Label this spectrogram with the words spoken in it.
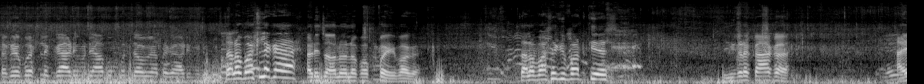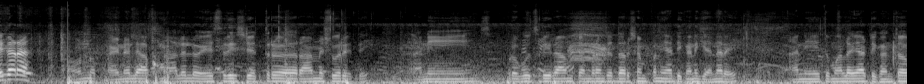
सगळे बसले गाडीमध्ये. आपण पण जाऊया आता गाडीमध्ये. चला बसले का? गाडी चालवायला पप्पा आहे बघा. चला बसा की पाटकेस इकडं काका. आहे करा. फायनली आपण आलेलो आहे श्री क्षेत्र रामेश्वर येथे. आणि प्रभू श्री रामचंद्रांचं दर्शन पण या ठिकाणी घेणार आहे. आणि तुम्हाला या ठिकाणचा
